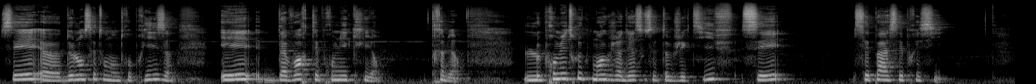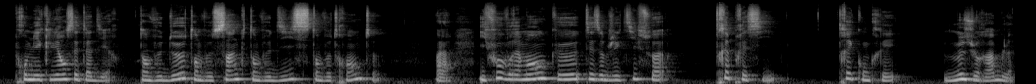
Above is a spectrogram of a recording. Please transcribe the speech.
c'est euh, de lancer ton entreprise et d'avoir tes premiers clients. Très bien. Le premier truc, moi, que j'ai à dire sur cet objectif, c'est c'est pas assez précis. Premier client, c'est-à-dire, t'en veux 2, t'en veux 5, t'en veux 10, t'en veux 30. Voilà. Il faut vraiment que tes objectifs soient très précis, très concrets, mesurable.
